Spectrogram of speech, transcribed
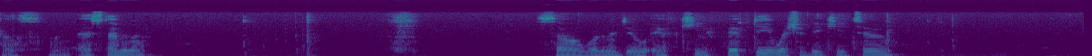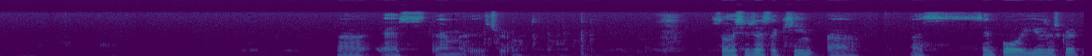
health S stamina. So we're gonna do if key 50 which should be key 2 uh, S stamina is true. So this is just a key uh, a simple user script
